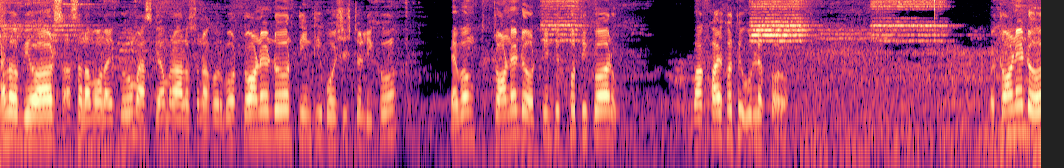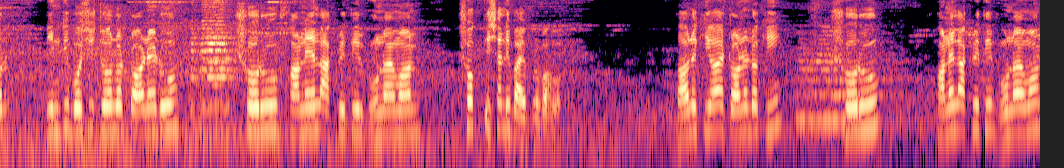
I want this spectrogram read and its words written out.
হ্যালো ভিওয়ার্স আসসালামু আলাইকুম। আজকে আমরা আলোচনা করব টর্নেডোর তিনটি বৈশিষ্ট্য লিখো এবং টর্নেডোর তিনটি ক্ষতিকর বা ক্ষয়ক্ষতি উল্লেখ করো। টর্নেডোর তিনটি বৈশিষ্ট্য হলো টর্নেডো, সরু ফানেল আকৃতির ঘূর্ণায়মান, শক্তিশালী বায়ুপ্রবাহ। তাহলে কি হয়? টর্নেডো কি? সরু ফানেল আকৃতির ঘূর্ণায়মান,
